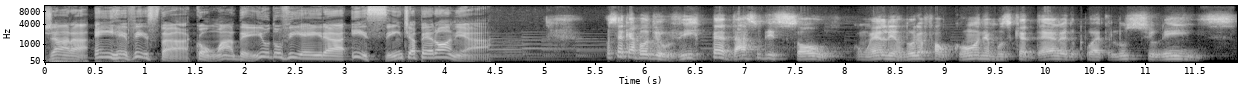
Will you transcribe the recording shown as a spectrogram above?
Tabajara em Revista, com Adeildo Vieira e Cíntia Perónia. Você acabou de ouvir Pedaço de Sol, com Eleonora Falcone, a música é dela e do poeta Lúcio Lins.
